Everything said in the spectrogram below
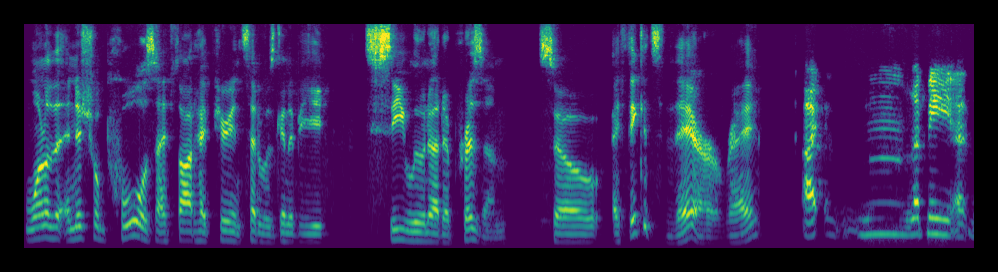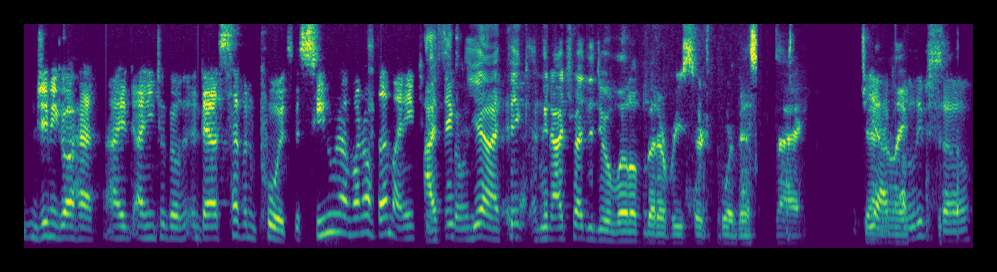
one of the initial pools I thought Hyperion said was going to be C Luna to Prism. So I think it's there, right? I mm, let me, uh, Jimmy, go ahead. I, I need to go. There are seven pools. Is C Luna one of them? I need to. I think yeah. I think. I mean, I tried to do a little bit of research for this. I generally, yeah, I believe so.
